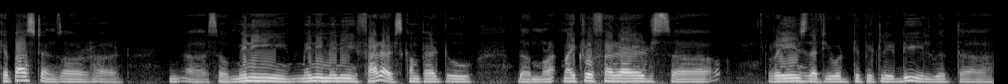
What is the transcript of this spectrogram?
capacitance or uh, so many many many farads compared to the microfarads range that you would typically deal with uh,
